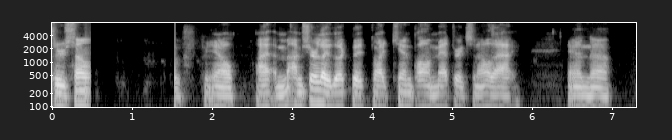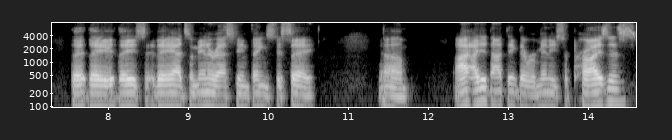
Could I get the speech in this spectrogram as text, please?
through some, you know, I, I'm, I'm sure they looked at like KenPom metrics and all that, and uh, they, they they they had some interesting things to say. Um, I, I did not think there were many surprises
